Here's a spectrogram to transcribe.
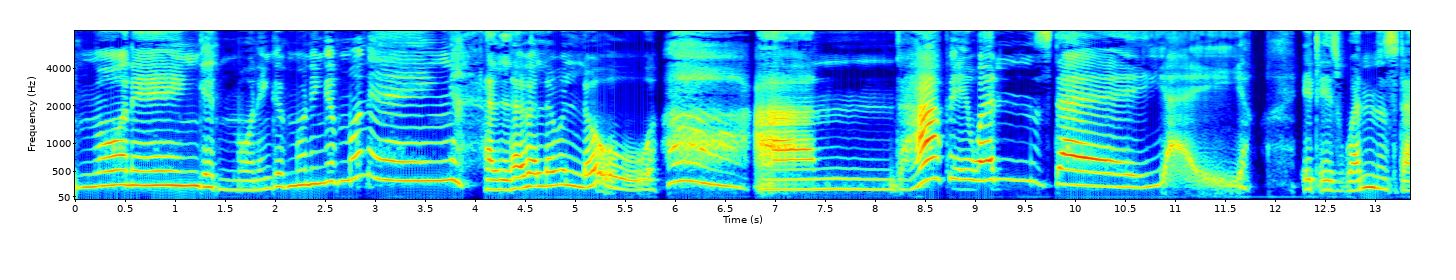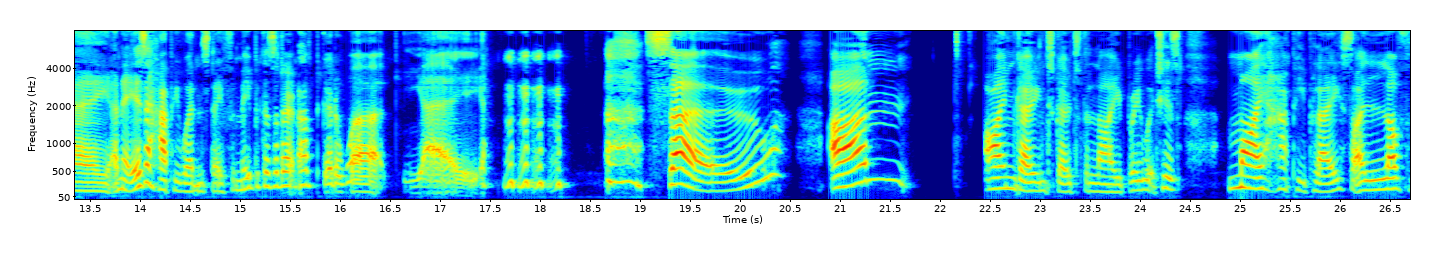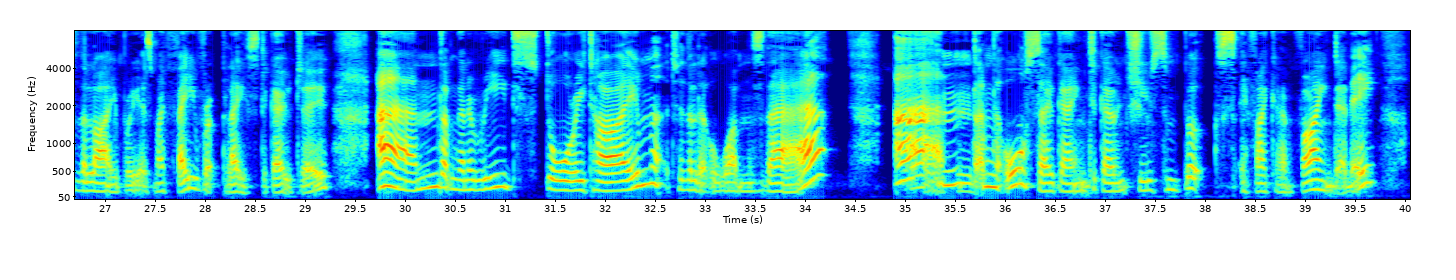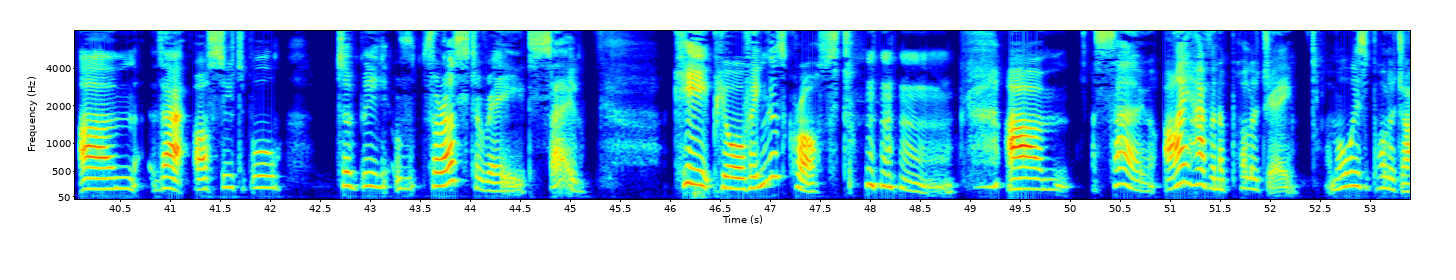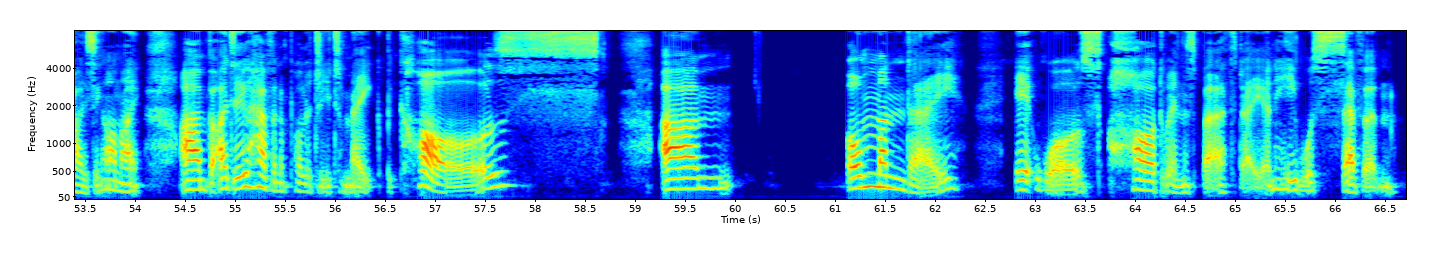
Good morning, good morning, good morning, good morning. Hello, hello, hello. And happy Wednesday. Yay. It is Wednesday, and it is a happy Wednesday for me because I don't have to go to work. Yay. so, um, I'm going to go to the library, which is my happy place. I love the library, it's my favourite place to go to. And I'm going to read story time to the little ones there. And I'm also going to go and choose some books, if I can find any, um, that are suitable to be for us to read. So keep your fingers crossed. um, so I have an apology I'm always apologising, aren't I? Um, but I do have an apology to make because um, on Monday it was Hardwin's birthday and he was seven.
